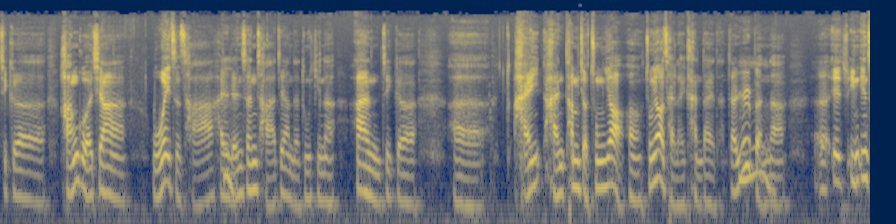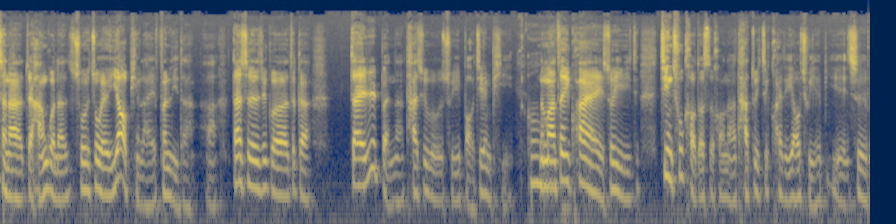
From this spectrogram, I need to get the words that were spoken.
这个韩国像五味子茶还有人参茶这样的东西呢，按这个呃。含含他们叫中药啊，中药材来看待的。在日本呢，呃，因因此呢，在韩国呢，作作为药品来分离的啊。但是这个这个，在日本呢，它就属于保健品。那么这一块，所以进出口的时候呢，它对这块的要求也也是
